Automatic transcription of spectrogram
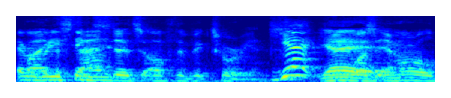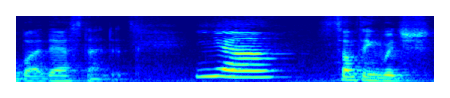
Everybody by the thinks. standards of the Victorians. Yeah, yeah, He was yeah, yeah. immoral by their standards. Yeah. Something which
